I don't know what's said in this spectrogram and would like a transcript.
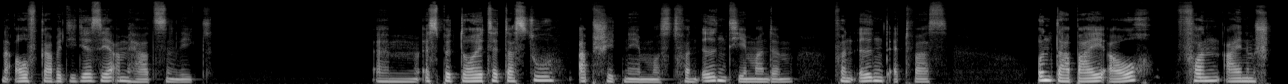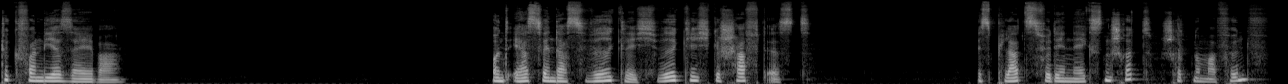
Eine Aufgabe, die dir sehr am Herzen liegt. Ähm, es bedeutet, dass du Abschied nehmen musst von irgendjemandem, von irgendetwas und dabei auch von einem Stück von dir selber. Und erst wenn das wirklich, wirklich geschafft ist, ist Platz für den nächsten Schritt, Schritt Nummer 5.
